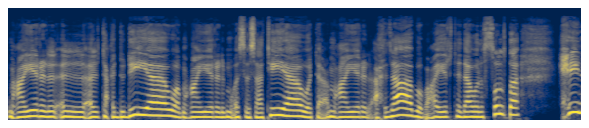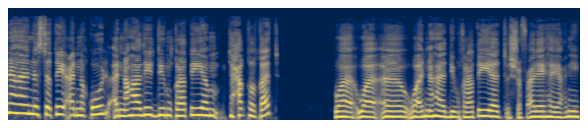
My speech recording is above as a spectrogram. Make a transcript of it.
معايير التعددية ومعايير المؤسساتية ومعايير الأحزاب ومعايير تداول السلطة. حينها نستطيع أن نقول أن هذه الديمقراطية تحققت و و آه، وأنها ديمقراطية تشرف عليها يعني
